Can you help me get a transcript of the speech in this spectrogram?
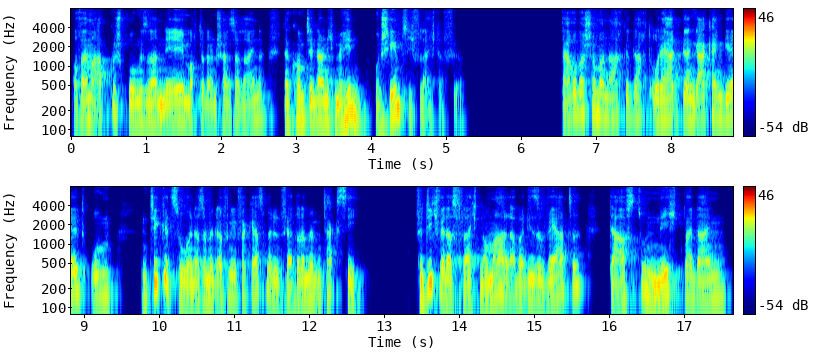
auf einmal abgesprungen ist und sagt, nee, mach doch deinen Scheiß alleine, dann kommt er da nicht mehr hin und schämt sich vielleicht dafür. Darüber schon mal nachgedacht? Oder er hat dann gar kein Geld, um ein Ticket zu holen, dass er mit öffentlichen Verkehrsmitteln fährt oder mit einem Taxi. Für dich wäre das vielleicht normal, aber diese Werte darfst du nicht bei deinen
